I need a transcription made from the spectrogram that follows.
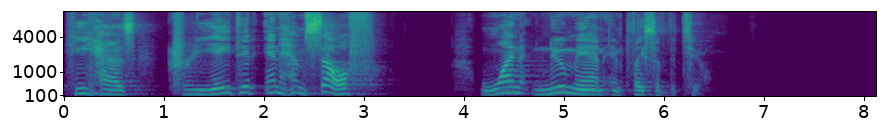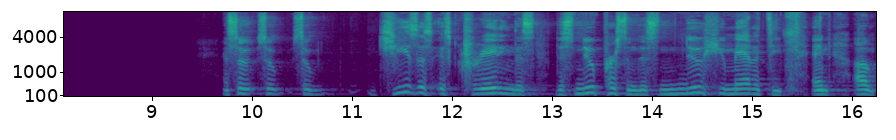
he has created in himself one new man in place of the two. And so, so, so Jesus is creating this, this new person, this new humanity. And um,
